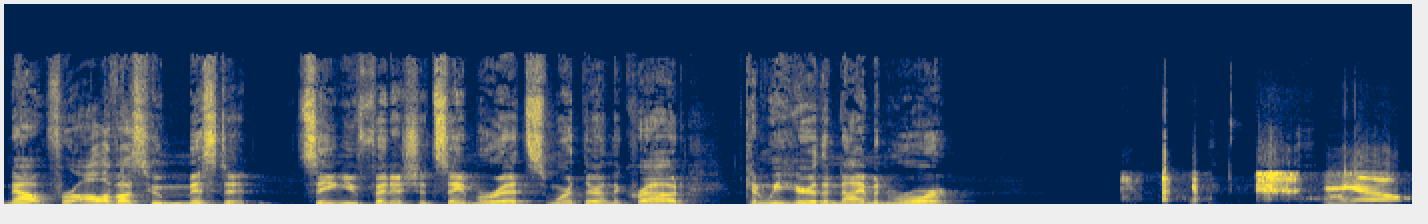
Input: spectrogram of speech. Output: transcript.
Now, for all of us who missed it, seeing you finish at St. Moritz, weren't there in the crowd, can we hear the Nyman roar? Meow.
